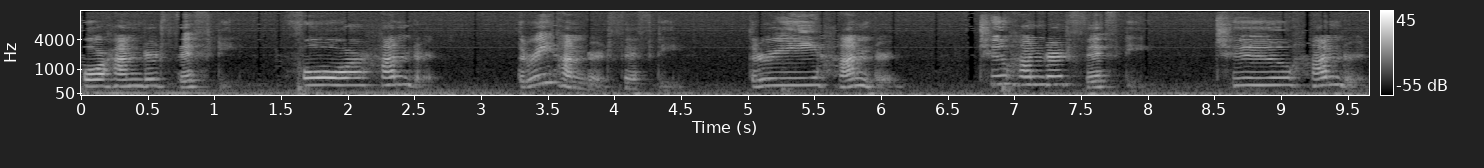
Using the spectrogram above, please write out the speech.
450, 400, 350, 300, 250, 200,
